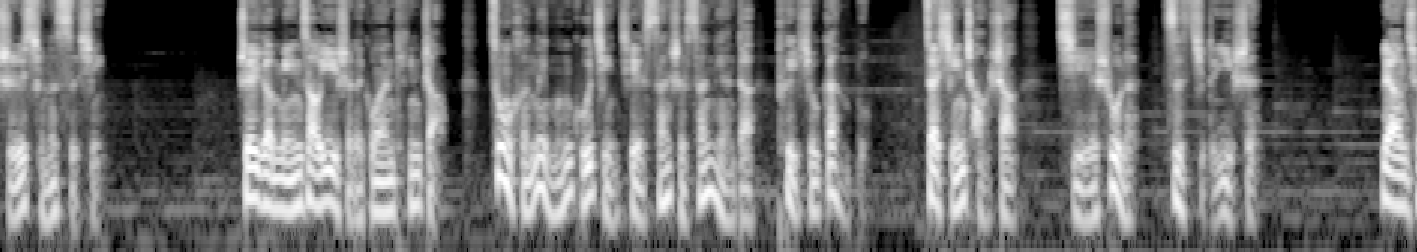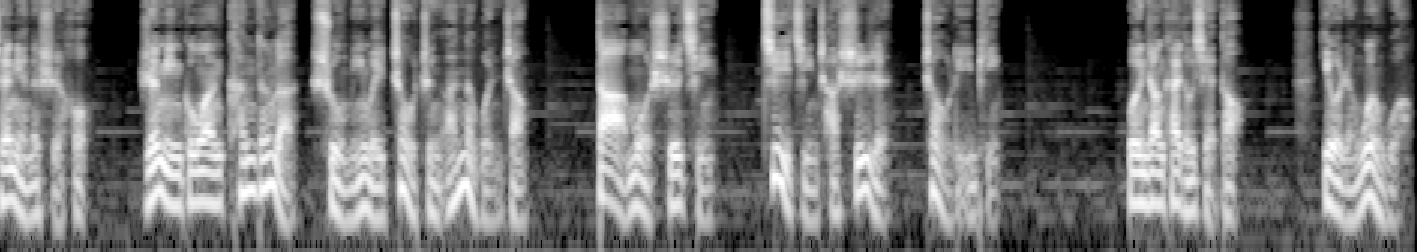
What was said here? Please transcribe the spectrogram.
执行了死刑。这个名噪一时的公安厅长，纵横内蒙古警界三十三年的退休干部，在刑场上结束了自己的一生。两千年的时候，人民公安刊登了署名为赵正安的文章，《大漠诗情记警察诗人赵黎平》。文章开头写道：“有人问我，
